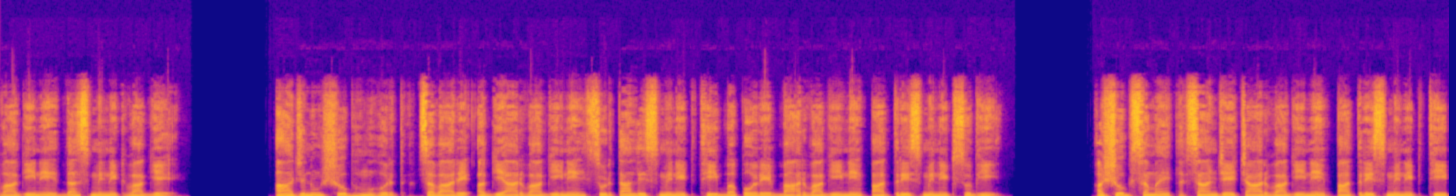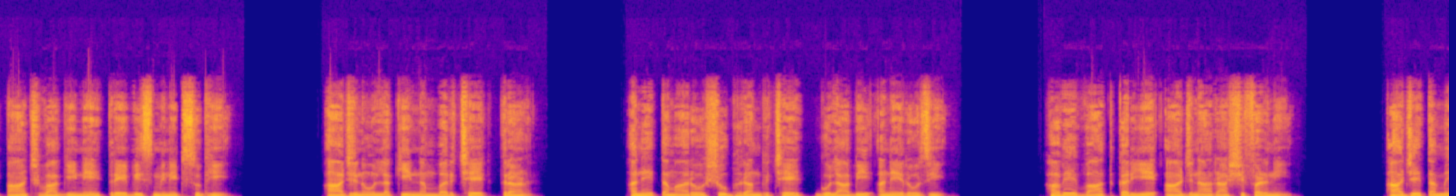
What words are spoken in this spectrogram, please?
વાગીને દસ મિનિટ વાગ્યે. આજનું શુભ મુહૂર્ત સવારે અગિયાર વાગીને સુડતાલીસ મિનિટથી બપોરે બાર વાગીને પાંત્રીસ મિનિટ સુધી. અશુભ સમય સાંજે ચાર વાગીને પાંત્રીસ મિનિટથી પાંચ વાગીને ત્રેવીસ મિનિટ સુધી. આજનો લકી નંબર છે ત્રણ. અને તમારો શુભ રંગ છે ગુલાબી અને રોઝી. હવે વાત કરીએ આજના રાશિફળની. આજે તમે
